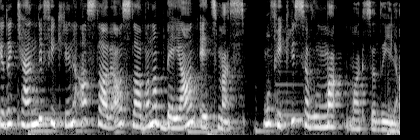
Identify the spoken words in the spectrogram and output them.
ya da kendi fikrini asla ve asla bana beyan etmez. O fikri savunma maksadıyla.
